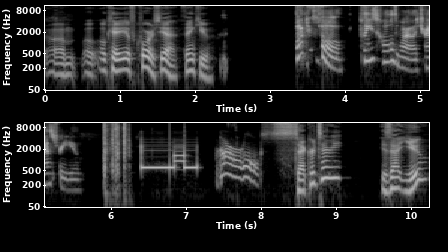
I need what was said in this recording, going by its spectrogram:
Um, okay, of course, yeah, thank you. Wonderful. Please hold while I transfer you. Secretary? Is that you?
